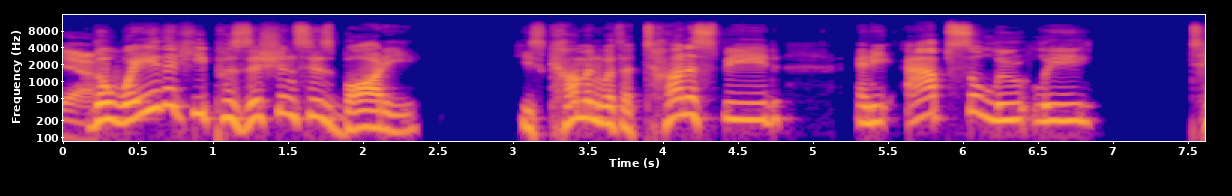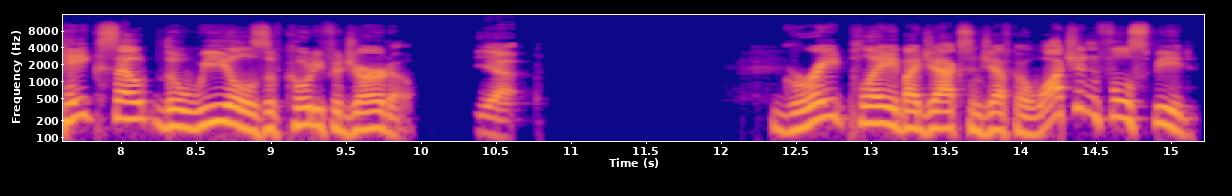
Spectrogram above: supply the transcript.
Yeah. The way that he positions his body, He's coming with a ton of speed, and he absolutely takes out the wheels of Cody Fajardo. Yeah. Great play by Jackson Jeffcoat. Watch it in full speed.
